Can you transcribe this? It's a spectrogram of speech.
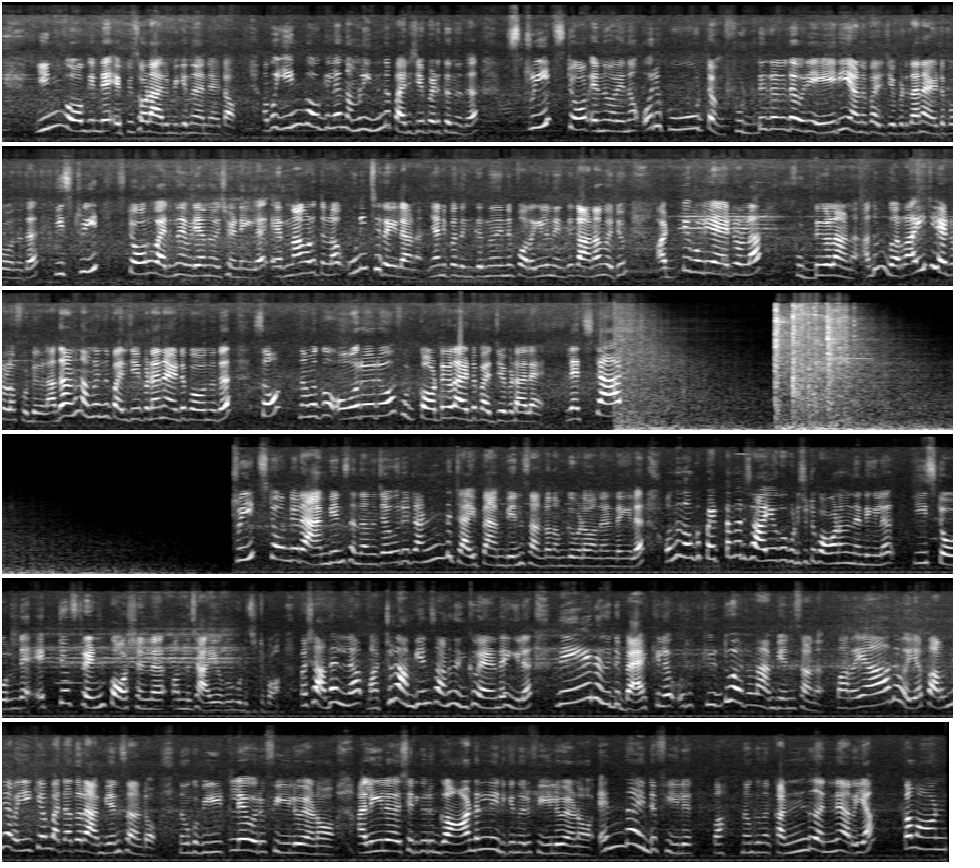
ഇൻവോഗിന്റെ എപ്പിസോഡ് ആരംഭിക്കുന്നത് തന്നെ കേട്ടോ. അപ്പോൾ ഇൻവോഗിൽ നമ്മൾ ഇന്ന് പരിചയപ്പെടുത്തുന്നത് സ്ട്രീറ്റ് സ്റ്റോർ എന്ന് പറയുന്ന ഒരു കൂട്ടം ഫുഡുകളുടെ ഒരു ഏരിയയാണ് പരിചയപ്പെടുത്താനായിട്ട് പോകുന്നത്. ഈ സ്ട്രീറ്റ് സ്റ്റോർ വരുന്ന എവിടെയാണെന്ന് വെച്ചിട്ടുണ്ടെങ്കിൽ എറണാകുളത്തുള്ള ഉണിച്ചിറയിലാണ്. ഞാനിപ്പോൾ നിൽക്കുന്നതിന് പുറകിൽ നിങ്ങൾക്ക് കാണാൻ പറ്റും. അടിപൊളിയായിട്ടുള്ള ഫുഡുകളാണ്. അതും വെറൈറ്റി ആയിട്ടുള്ള ഫുഡുകൾ. അതാണ് നമ്മൾ ഇന്ന് പരിചയപ്പെടാനായിട്ട് പോകുന്നത്. സോ നമുക്ക് ഓരോരോ ഫുഡ് കോർട്ടുകളായിട്ട് പരിചയപ്പെടാം അല്ലേ? ലെറ്റ് സ്റ്റാർട്ട് സ്ട്രീറ്റ് സ്റ്റോറിന്റെ ഒരു ആംബിയൻസ് എന്താണെന്ന് വെച്ചാൽ ഒരു രണ്ട് ടൈപ്പ് ആംബിയൻസ് ഉണ്ടോ നമുക്ക് ഇവിടെ വന്നിട്ടുണ്ടെങ്കിൽ ഒന്ന് നമുക്ക് പെട്ടെന്ന് ഒരു ചായയൊക്കെ കുടിച്ചിട്ട് പോകണമെന്നുണ്ടെങ്കിൽ ഈ സ്റ്റോറിന്റെ ഏറ്റവും ഫ്രണ്ട് പോർഷനിൽ ഒന്ന് ചായയൊക്കെ കുടിച്ചിട്ട് പോകാം പക്ഷേ അതല്ല മറ്റൊരു ആംബിയൻസ് ആണ് നിങ്ങൾക്ക് വേണ്ടെങ്കിൽ നേരെ ഇതിന്റെ ബാക്കിൽ ഒരു കിഡുമായിട്ടുള്ള ആംബിയൻസ് ആണ്. പറയാതെ വയ്യ പറഞ്ഞറിയിക്കാൻ പറ്റാത്ത ഒരു ആംബിയൻസ് ആണ് കേട്ടോ നമുക്ക് വീട്ടിലെ ഒരു ഫീൽ വേണോ? അല്ലെങ്കിൽ ശരിക്കും ഒരു ഗാർഡനിൽ ഇരിക്കുന്ന ഒരു ഫീൽ വേണോ? എന്താ അതിന്റെ ഫീൽ വാ നമുക്ക് കണ്ട് തന്നെ അറിയാം. കമോൺ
